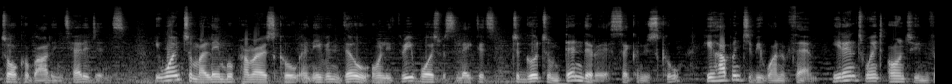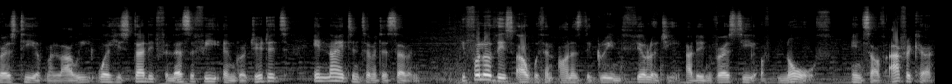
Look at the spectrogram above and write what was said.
Talk about intelligence. He went to Malembo Primary School and even though only three boys were selected to go to Mtendere Secondary School, he happened to be one of them. He then went on to University of Malawi where he studied philosophy and graduated in 1977. He followed this up with an honors degree in theology at the University of North in South Africa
